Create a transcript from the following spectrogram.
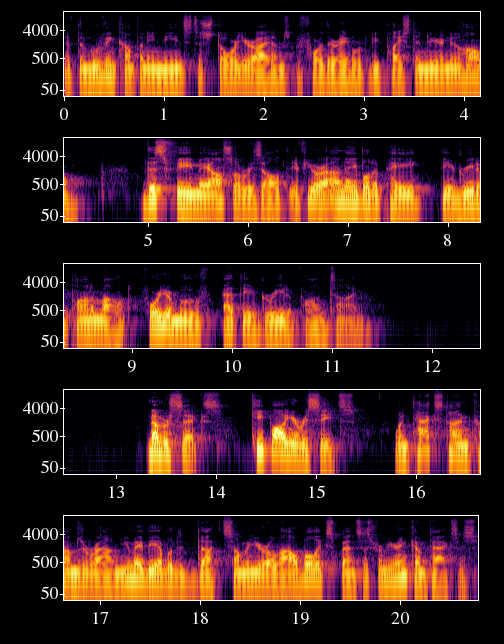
if the moving company needs to store your items before they're able to be placed into your new home. This fee may also result if you are unable to pay the agreed upon amount for your move at the agreed upon time. Number six, keep all your receipts. When tax time comes around, you may be able to deduct some of your allowable expenses from your income taxes.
